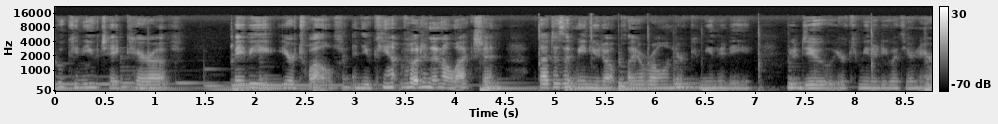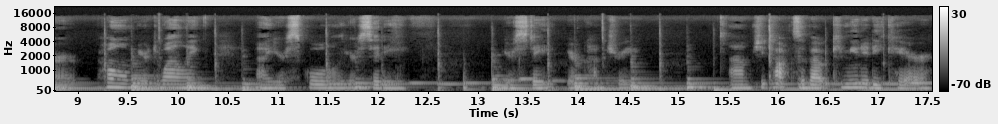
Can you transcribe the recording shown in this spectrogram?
who can you take care of? Maybe you're 12 and you can't vote in an election, that doesn't mean you don't play a role in your community. You do your community with your near home, your dwelling, uh, your school, your city, your state, your country. Um, she talks about community care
